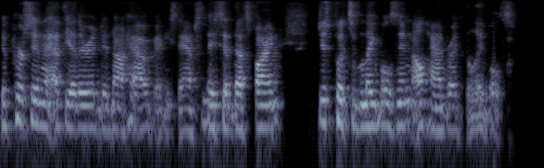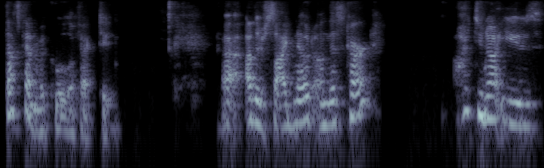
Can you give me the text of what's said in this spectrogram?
the person at the other end did not have any stamps, and they said that's fine. Just put some labels in. I'll handwrite the labels. That's kind of a cool effect too. Uh, other side note on this card, I do not use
